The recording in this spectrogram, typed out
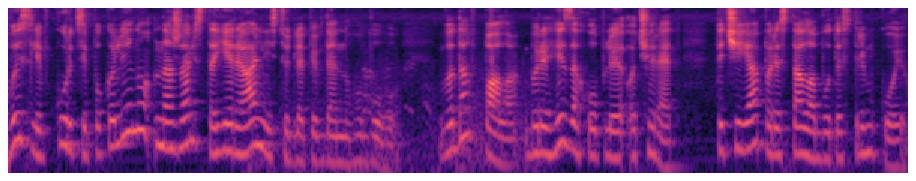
Вислів курці по коліну, на жаль, стає реальністю для південного бугу. Вода впала, береги захоплює очерет, течія перестала бути стрімкою.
